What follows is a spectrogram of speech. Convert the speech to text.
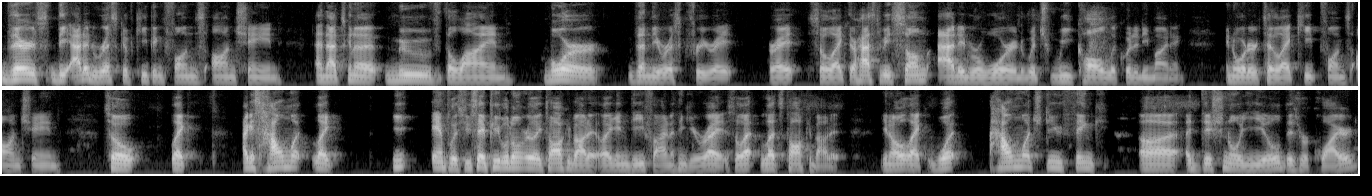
there's the added risk of keeping funds on chain, and that's going to move the line more than the risk free rate right? So like there has to be some added reward, which we call liquidity mining, in order to like keep funds on chain. So like I guess how much like Amplus, you say people don't really talk about it like in DeFi, and I think you're right. So let, let's talk about it. You know, like what how much do you think uh, additional yield is required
